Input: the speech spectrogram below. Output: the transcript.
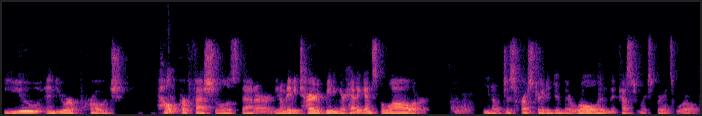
you and your approach help yeah. professionals that are you know maybe tired of beating their head against the wall or you know just frustrated in their role in the customer experience world?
